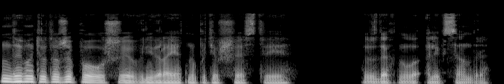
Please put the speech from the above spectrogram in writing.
«Да мы тут уже по уши в невероятном путешествии», — вздохнула Александра.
